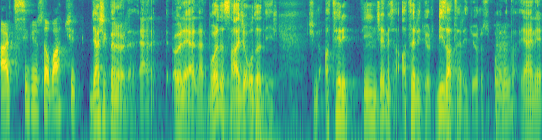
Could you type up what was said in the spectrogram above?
ertesi gün sabah çık. Gerçekten öyle yani öyle yerler. Bu arada sadece o da değil. Şimdi Atari deyince mesela Atari diyoruz. Biz Atari diyoruz bu arada. Yani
